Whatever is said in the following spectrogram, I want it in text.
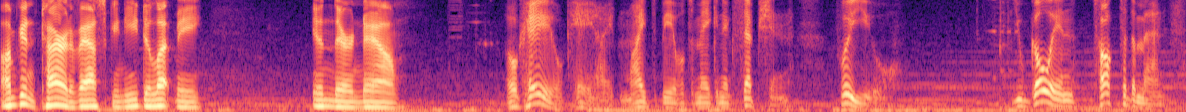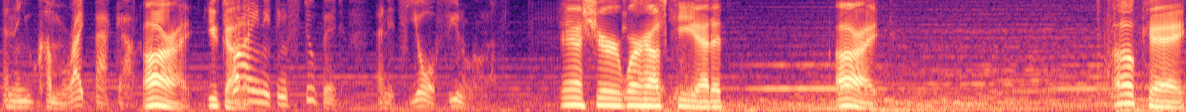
I'm getting tired of asking. You need to let me in there now. Okay, okay. I might be able to make an exception. For you. You go in, talk to the man, and then you come right back out. All right, you got Try it. Try anything stupid, and it's your funeral. Yeah, sure. This Warehouse key added. All right. Okay.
